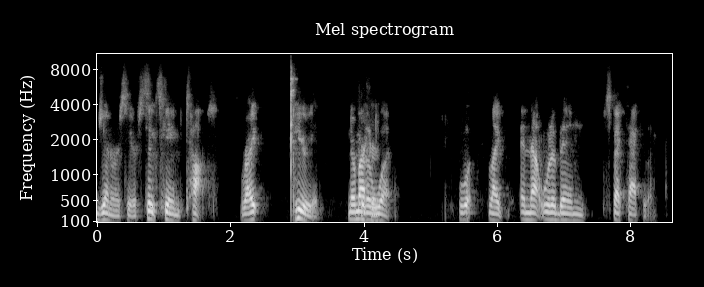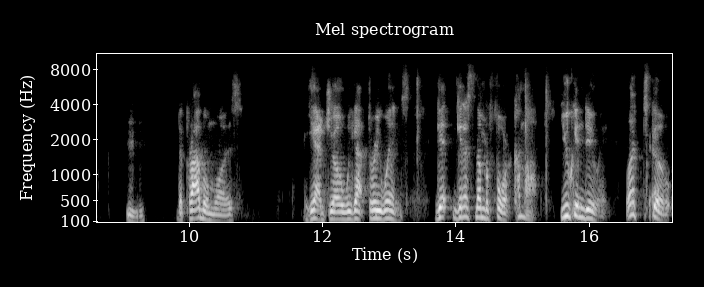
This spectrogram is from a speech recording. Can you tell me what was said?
generous here, six game tops, right? Period. No matter sure. what. What like, and that would have been spectacular. Mhm. The problem was, yeah, Joe, we got three wins. Get get us number four. Come on, you can do it. Let's Yeah. go.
